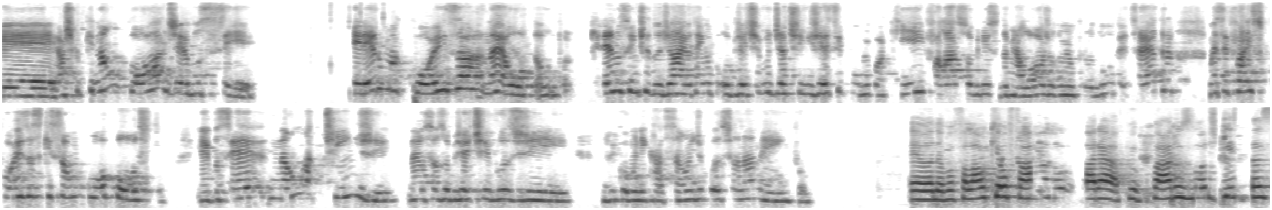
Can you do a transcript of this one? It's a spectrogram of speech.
É, acho que o que não pode é você querer uma coisa, né? Ou, ou querer no sentido de, ah, eu tenho o objetivo de atingir esse público aqui, falar sobre isso da minha loja, do meu produto, etc. Mas você faz coisas que são o oposto. E aí você não atinge né, os seus objetivos de, de comunicação e de posicionamento. É, Ana, eu vou falar o que eu falo para, para os lojistas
